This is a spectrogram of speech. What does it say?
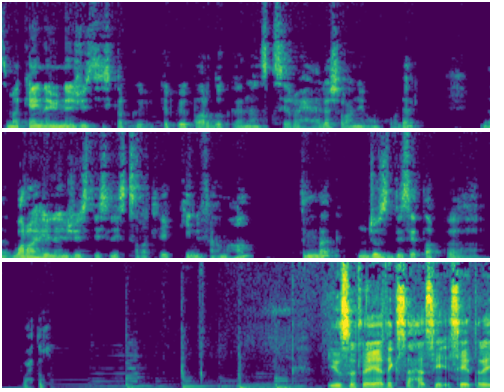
تما كاينة une injustice quelque part دوك أنا نسقسي روحي علاش راني en colère وراهي l'injustice اللي صرات لي كي نفهمها تماك نجوز des étapes واحد أخرى يوسف يعطيك الصحه c'est c'est très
